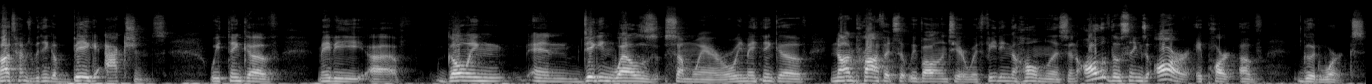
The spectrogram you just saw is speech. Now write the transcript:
lot of times we think of big actions. We think of maybe uh, going and digging wells somewhere, or we may think of nonprofits that we volunteer with, feeding the homeless, and all of those things are a part of good works.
